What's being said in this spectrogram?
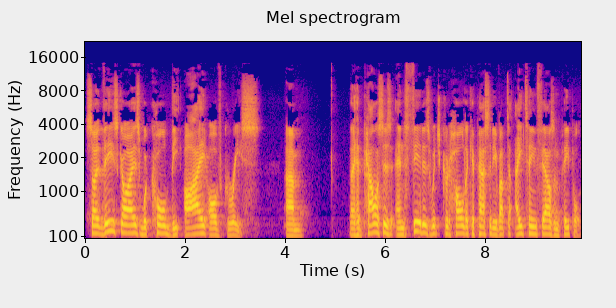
So these guys were called the Eye of Greece. Um, they had palaces and theatres which could hold a capacity of up to 18,000 people.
